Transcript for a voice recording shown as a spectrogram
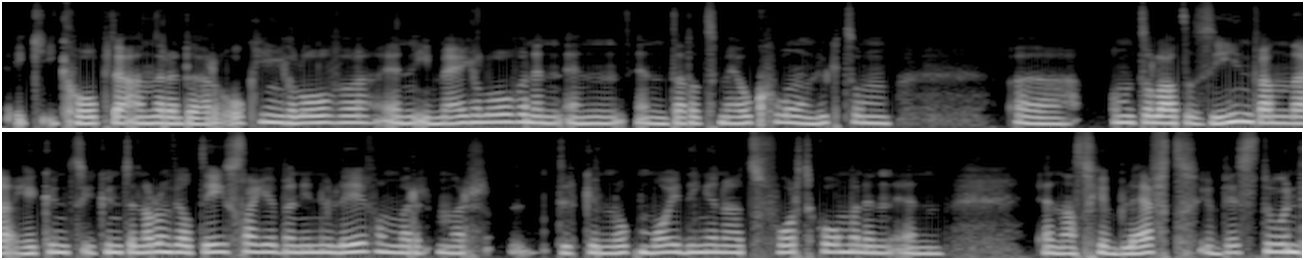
ik, ik hoop dat anderen daar ook in geloven en in mij geloven. En, en, en dat het mij ook gewoon lukt om om te laten zien van dat je kunt, je kunt enorm veel tegenslag hebben in je leven, maar, maar er kunnen ook mooie dingen uit voortkomen. En, en, en als je blijft je best doen,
